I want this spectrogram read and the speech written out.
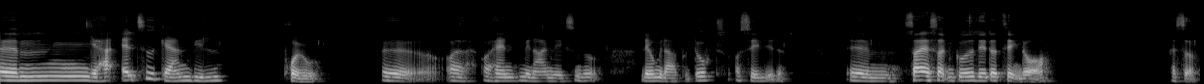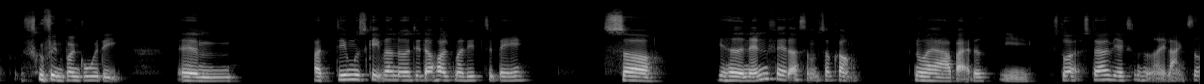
Øhm, jeg har altid gerne ville prøve øh, og, og have min egen virksomhed, lave mit eget produkt og sælge det. Øh, så er jeg sådan gået lidt og tænkt over, altså, skulle finde på en god idé. Øh, og det måske været noget af det, der holdt mig lidt tilbage. Så jeg havde en anden fætter, som så kom. Nu har jeg arbejdet i større, større virksomheder i lang tid.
